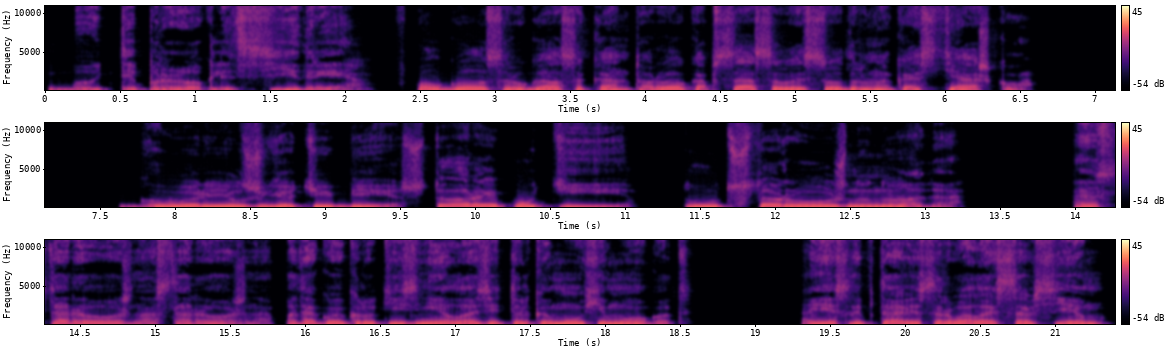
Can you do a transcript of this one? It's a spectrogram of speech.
«Будь ты проклят, Сидри!» — в полголоса ругался Канторок, обсасывая содранную костяшку. «Говорил же я тебе, старые пути. Тут осторожно надо». «Осторожно, осторожно. По такой крутизне лазить только мухи могут. А если б Тави сорвалась совсем,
